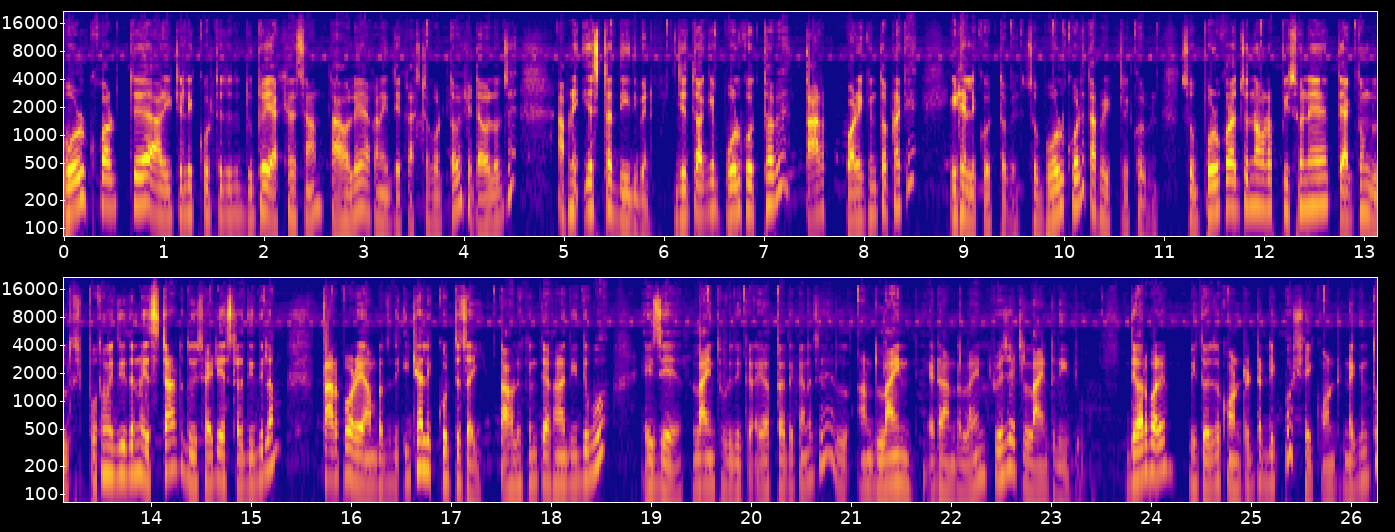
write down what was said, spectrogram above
বোল্ড করতে আর ইটালিক করতে যদি দুটোই একসাথে চান, তাহলে এখানে যে কাজটা করতে হবে, সেটা হলো যে আপনি এসটা দিয়ে দিবেন। যেহেতু আগে বোল্ড করতে হবে, তারপরে কিন্তু আপনাকে ইটালিক করতে হবে। সো বোল্ড করে তারপর ইটালিক করবেন। সো বোল্ড করার জন্য আমরা পিছনে একদম প্রথমে দিয়ে দিলাম স্টার্ট দুই সাইডে স্টার দিয়ে দিলাম। তারপরে আমরা যদি ইটালিক করতে চাই, তাহলে কিন্তু এখানে দিয়ে দেবো এই যে লাইন থ্রু দিকে, অর্থাৎ এখানে যে লাইন এটা আন্ডারলাইন রয়েছে, এটা লাইনটা দিয়ে দেবো। দেওয়ার পরে ভিতরে যে কন্টেন্টটা লিখব, সেই কন্টেন্টটা কিন্তু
